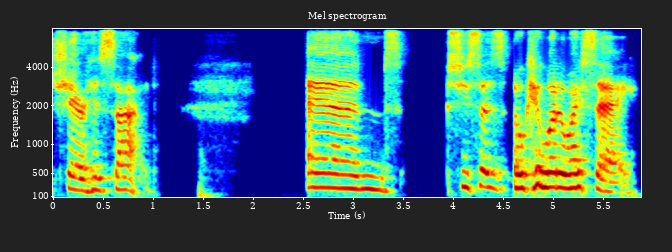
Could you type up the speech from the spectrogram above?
share his side. And she says, Okay, what do I say?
